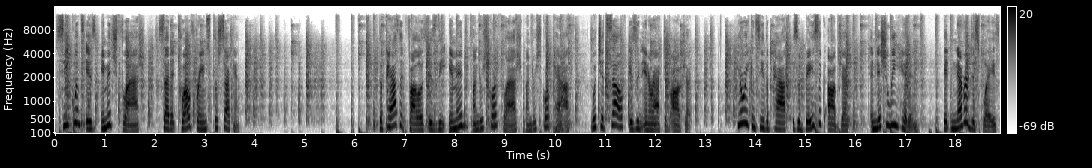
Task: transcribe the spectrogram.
Sequence is image flash set at 12 frames per second. The path it follows is the image underscore flash underscore path, which itself is an interactive object. Here we can see the path is a basic object initially hidden. It never displays,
